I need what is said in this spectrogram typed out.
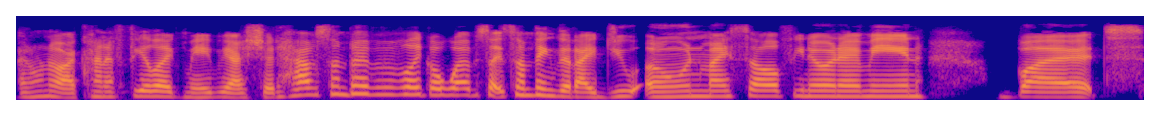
I don't know, I kind of feel like maybe I should have some type of like a website, something that I do own myself, you know what I mean? But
